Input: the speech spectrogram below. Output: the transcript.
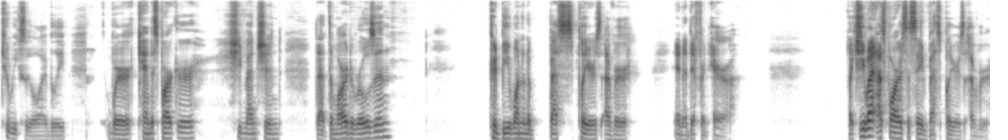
two weeks ago, I believe, where Candace Parker she mentioned that DeMar DeRozan could be one of the best players ever in a different era. Like she went as far as to say best players ever.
